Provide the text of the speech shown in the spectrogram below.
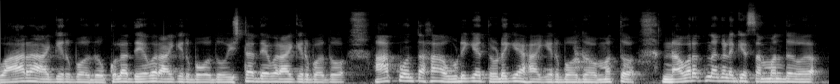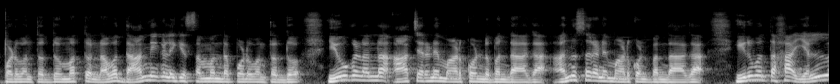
ವಾರ ಆಗಿರ್ಬೋದು, ಕುಲದೇವರಾಗಿರ್ಬೋದು ಇಷ್ಟ ದೇವರಾಗಿರ್ಬೋದು ಹಾಕುವಂತಹ ಉಡುಗೆ ತೊಡುಗೆ ಆಗಿರ್ಬೋದು ಮತ್ತು ನವರತ್ನಗಳಿಗೆ ಸಂಬಂಧಪಡುವಂಥದ್ದು ಮತ್ತು ನವಧಾನ್ಯಗಳಿಗೆ ಸಂಬಂಧಪಡುವಂಥದ್ದು ಇವುಗಳನ್ನು ಆಚರಣೆ ಮಾಡಿಕೊಂಡು ಬಂದಾಗ, ಅನುಸರಣೆ ಮಾಡ್ಕೊಂಡು ಬಂದಾಗ ಇರುವಂತಹ ಎಲ್ಲ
